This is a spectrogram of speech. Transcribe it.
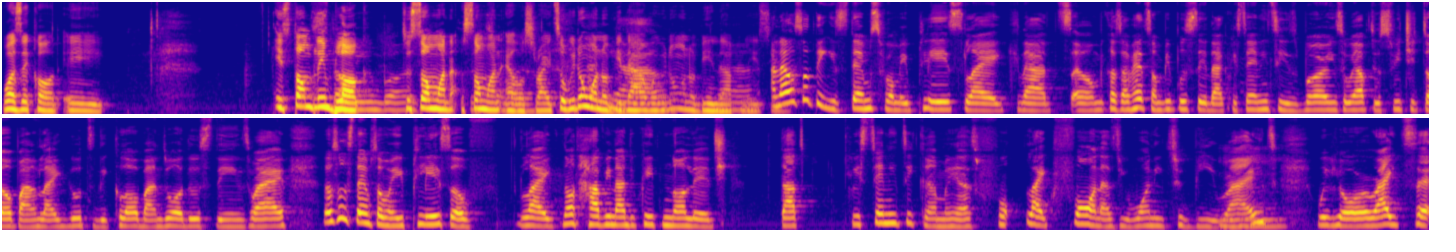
what's it called a a stumbling, block, block, to someone someone else, right? So we don't want to be yeah. that way. We don't want to be in yeah. that place. And I also think it stems from a place like that, um, because I've heard some people say that Christianity is boring, so we have to switch it up and like go to the club and do all those things, right? It also stems from a place of like not having adequate knowledge that Christianity can be as like fun as you want it to be, right? Mm. With your right se-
